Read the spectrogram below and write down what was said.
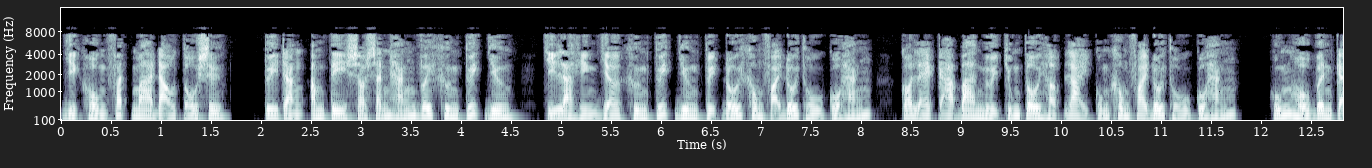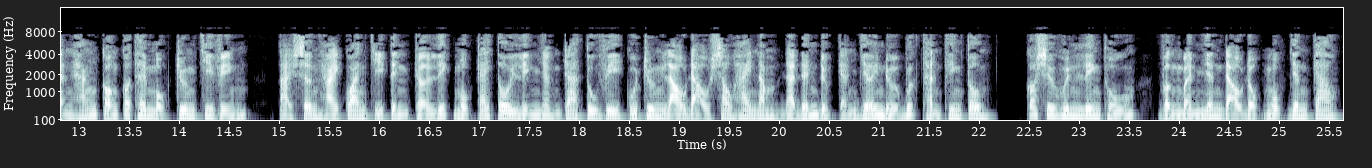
diệt hồn phách ma đạo tổ sư. Tuy rằng âm ti so sánh hắn với Khương Tuyết Dương, chỉ là hiện giờ Khương Tuyết Dương tuyệt đối không phải đối thủ của hắn, có lẽ cả ba người chúng tôi hợp lại cũng không phải đối thủ của hắn. Húng hồ bên cạnh hắn còn có thêm một trương chi viễn, tại Sơn Hải quan chỉ tình cờ liếc một cái tôi liền nhận ra tu vi của trương lão đạo sau hai năm đã đến được cảnh giới nửa bước thành thiên tôn. Có sư huynh liên thủ, vận mệnh nhân đạo đột ngột dân cao.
